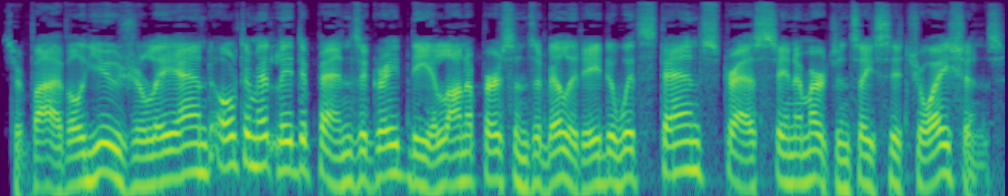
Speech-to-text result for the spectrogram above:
Survival usually and ultimately depends a great deal on a person's ability to withstand stress in emergency situations.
